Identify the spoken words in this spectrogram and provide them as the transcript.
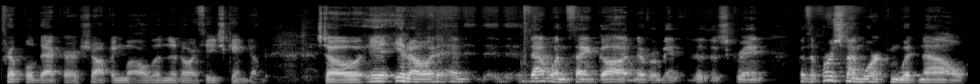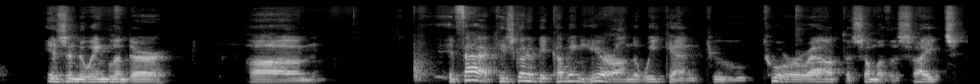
triple decker shopping mall in the Northeast Kingdom. So, you know, and, and, that one, thank God, never made it to the screen. But the person I'm working with now is a New Englander. Um, in fact, he's going to be coming here on the weekend to tour around to some of the sites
